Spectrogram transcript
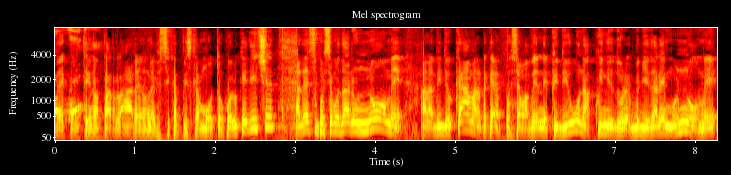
lei continua a parlare non è che si capisca molto quello che dice. Adesso possiamo dare un nome alla videocamera perché possiamo averne più di una quindi gli daremo il nome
